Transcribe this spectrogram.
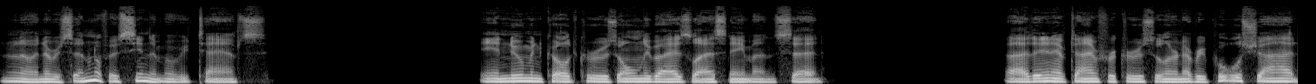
I don't know. I never. I don't know if I've seen the movie Taps. And Newman called Cruise only by his last name on set. Uh, they didn't have time for Cruise to learn every pool shot.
